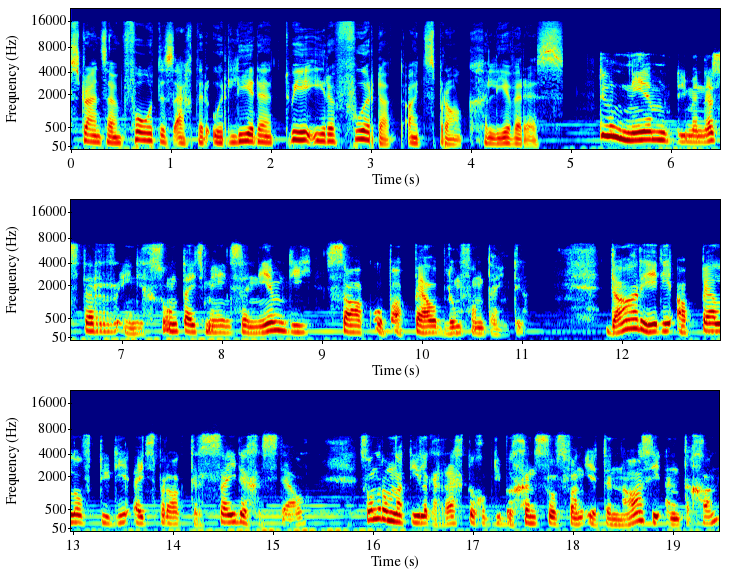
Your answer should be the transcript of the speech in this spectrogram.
Stransham Fort is egter oorlede 2 ure voordat uitspraak gelewer is. Toe neem die minister en die gesondheidsmense neem die saak op appel Bloemfontein toe. Daar het die appelhof toe die uitspraak tersyde gestel sonder om natuurlik regtig op die beginsels van etanasie in te gaan.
